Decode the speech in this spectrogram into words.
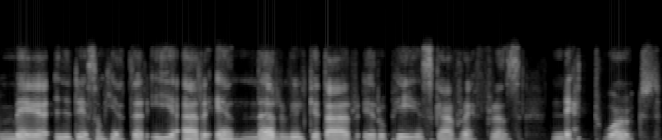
med i det som heter ERN, vilket är Europeiska Reference Networks,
